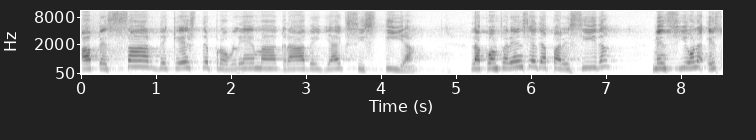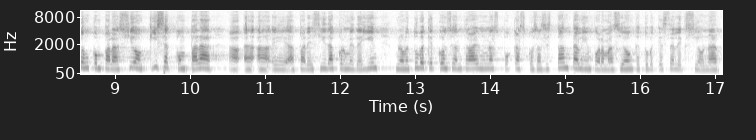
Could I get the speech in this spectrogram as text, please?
A pesar de que este problema grave ya existía, la conferencia de Aparecida Menciona eso en comparación, quise comparar a, eh, Aparecida con Medellín, pero me tuve que concentrar en unas pocas cosas. Es tanta la información que tuve que seleccionar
